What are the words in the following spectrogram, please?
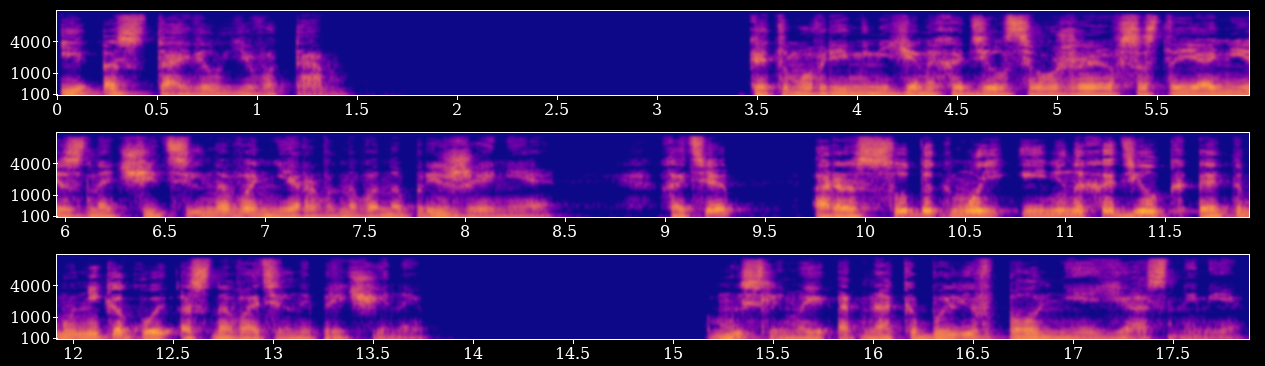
и оставил его там. К этому времени я находился уже в состоянии значительного нервного напряжения, хотя рассудок мой и не находил к этому никакой основательной причины. Мысли мои, однако, были вполне ясными.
